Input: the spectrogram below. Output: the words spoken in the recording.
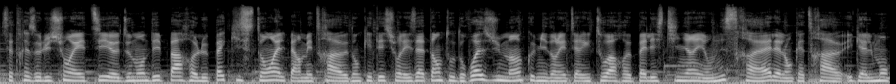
Cette résolution a été euh, demandée par le Pakistan. Elle permettra euh, d'enquêter sur les atteintes aux droits humains commis dans les territoires euh, palestiniens et en Israël. Elle enquêtera également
